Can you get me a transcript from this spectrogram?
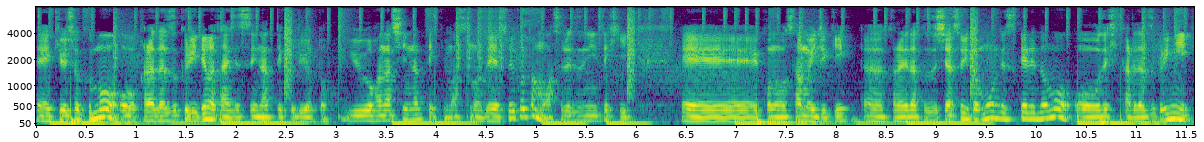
えー、休息も体づくりでは大切になってくるよというお話になってきますので、そういうことも忘れずにぜひ、えー、この寒い時期、体崩しやすいと思うんですけれども、ぜひ体づくりに、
